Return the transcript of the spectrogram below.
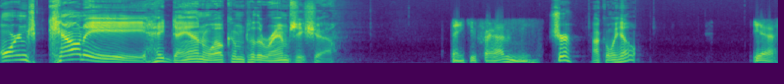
Orange County. Hey, Dan, welcome to the Ramsey Show. Thank you for having me. Sure. How can we help? Yeah,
